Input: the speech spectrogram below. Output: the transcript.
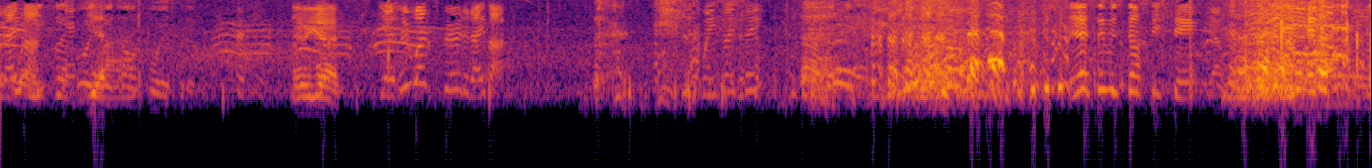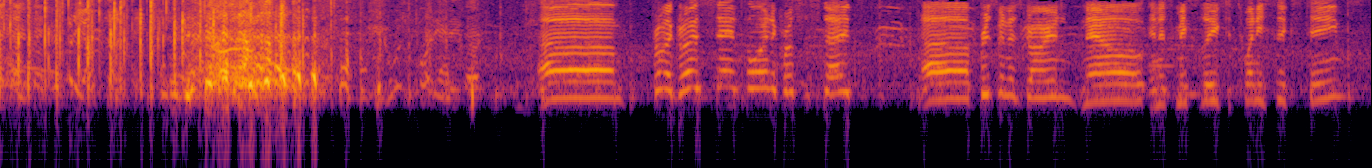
at ABUC. Queensland boys Yeah. went home for yesterday. there we go. Yeah, who won Spirit at ABUC? the Queensland team? Yes, it was Dusty's team. Um, from a growth standpoint across the state, uh, Brisbane has grown now in its mixed league to 26 teams,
